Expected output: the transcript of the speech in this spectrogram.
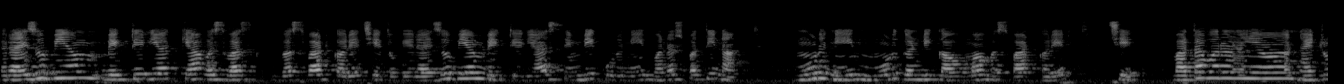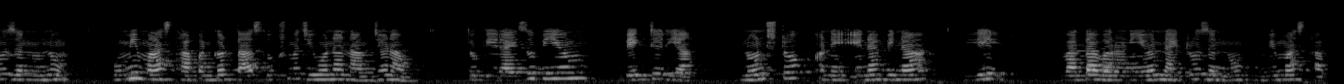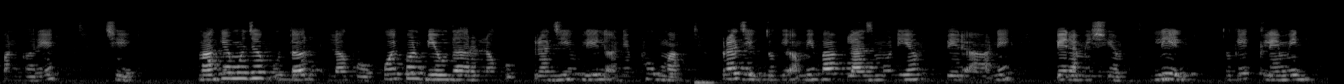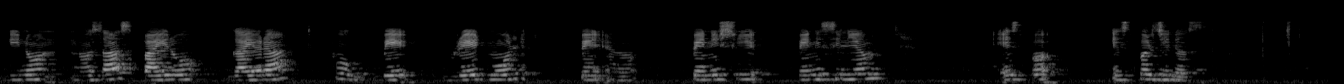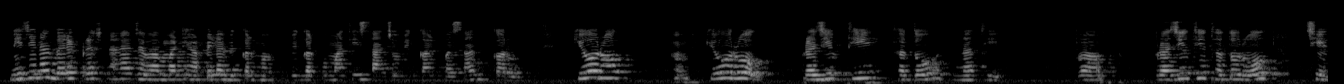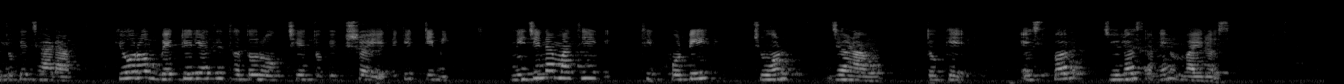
રાઇઝોબિયમ બેક્ટેરિયા ક્યાં વસવાટ વસવાટ કરે છે? તો કે રાઇઝોબિયમ બેક્ટેરિયા સિમ્બી કુળની વનસ્પતિના મૂળની મૂળ ગંડિકાઓમાં વસવાટ કરે છે. વાતાવરણીય નાઇટ્રોજનનું ભૂમિમાં સ્થાપન કરતા સૂક્ષ્મજીવોના નામ જણાવો. તો કે રાઇઝોબિયમ બેક્ટેરિયા નોનસ્ટોક અને એના વિના લીલ વાતાવરણીય નાઇટ્રોજનનું ભૂમિમાં સ્થાપન કરે છે. માંગ્યા મુજબ ઉત્તર લખો, કોઈ પણ બે ઉદાહરણ લખો. પ્રજીવ, લીલ અને ફૂગમાં. પ્રજીવ તો કે અમીબા, પ્લાઝ્મોડિયમ અને પેરામિશિયમ. લીલ તો કે ક્લેમિડિનોસાસ, પાયરો, ગાયરા, ફૂગ. બે બ્રેડ મોલ્ડ પેનિસિલિયમ એસ્પરજિલસ નીચેના દરેક પ્રશ્નના જવાબ માટે આપેલા વિકલ્પ, વિકલ્પોમાંથી સાચો વિકલ્પ પસંદ કરો. કયો રોગ કયો રોગ પ્રજીવથી થતો નથી? પ્રજીવથી થતો રોગ છે તો કે ઝાડા. કયો રોગ બેક્ટેરિયાથી થતો રોગ છે તો કે ક્ષય એટલે કે ટીબી. નીચેનામાંથી ખોટી જોડ જણાવો તો કે એસ્પર જીલસ અને વાયરસ.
